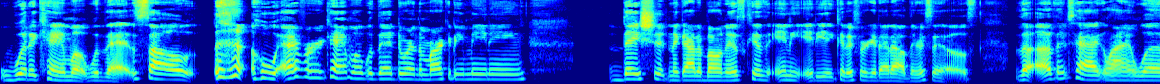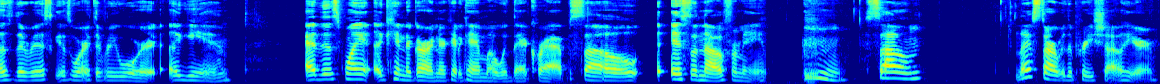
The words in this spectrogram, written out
would have came up with that. So whoever came up with that during the marketing meeting, they shouldn't have got a bonus because any idiot could have figured that out themselves. The other tagline was the risk is worth the reward. Again, at this point, a kindergartner could have came up with that crap. So it's a no for me. so let's start with the pre-show here.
